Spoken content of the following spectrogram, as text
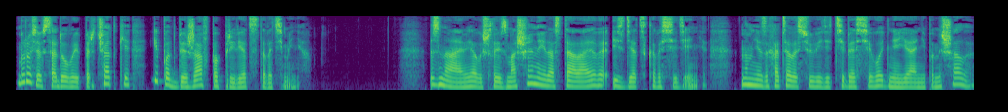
бросив садовые перчатки и подбежав поприветствовать меня. «Знаю, я вышла из машины и достала Айва из детского сиденья. Но мне захотелось увидеть тебя сегодня, я не помешала?»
